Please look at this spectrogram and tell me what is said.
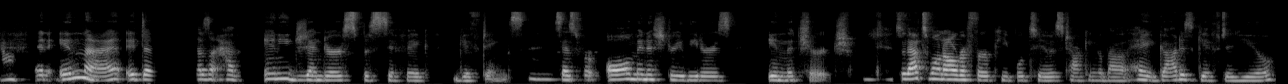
Yeah. And in that, it doesn't have any gender specific giftings. Mm-hmm. It says for all ministry leaders in the church. Mm-hmm. So that's one I'll refer people to is talking about, hey, God has gifted you.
